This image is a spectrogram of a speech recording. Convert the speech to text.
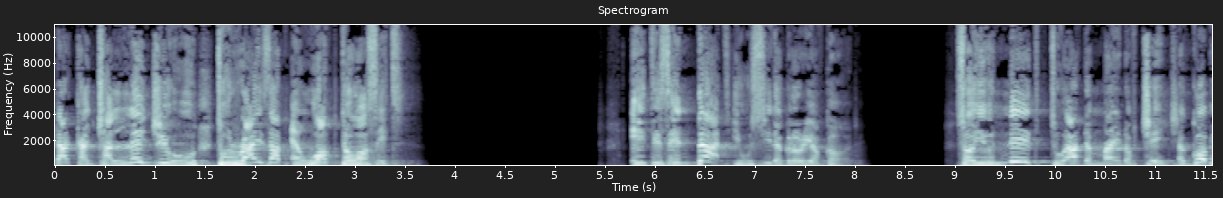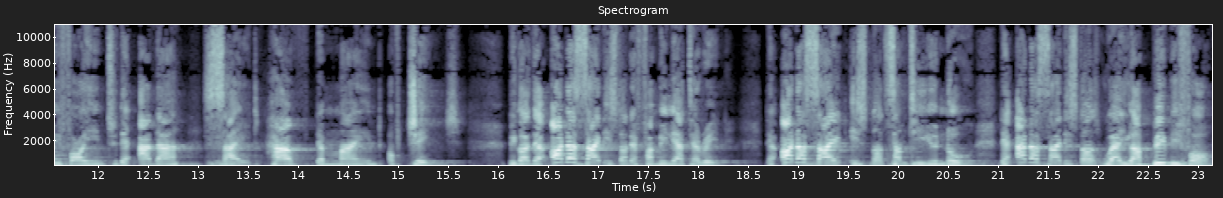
that can challenge you to rise up and walk towards it. It is in that you will see the glory of God. So you need to have the mind of change. Go before him to the other side. Have the mind of change. Because the other side is not a familiar terrain. The other side is not something you know. The other side is not where you have been before.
